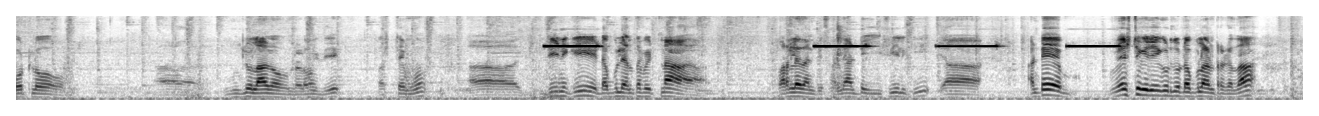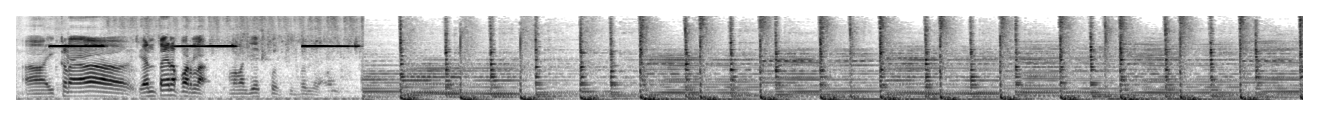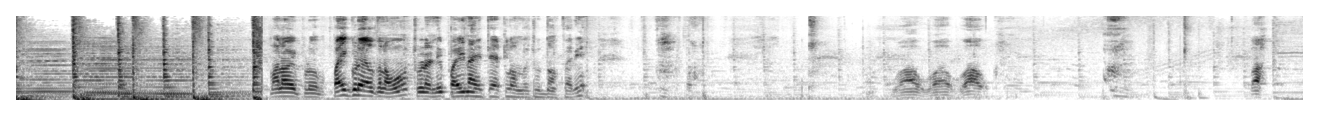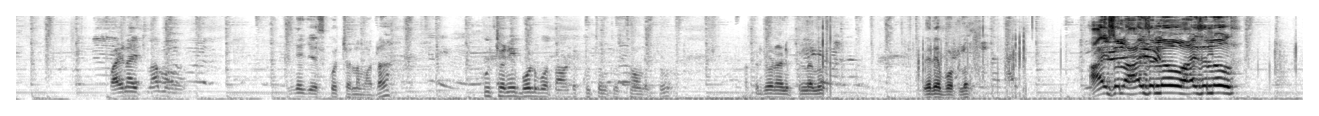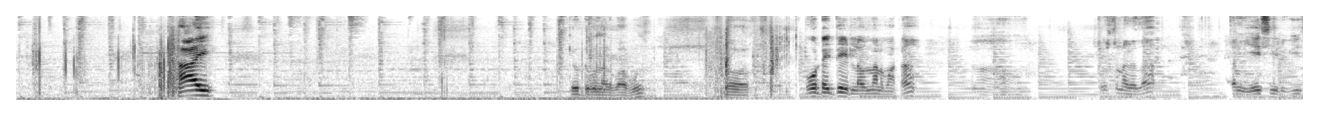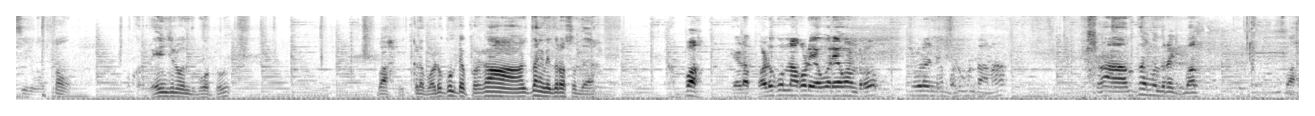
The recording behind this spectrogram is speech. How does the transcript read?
కోర్టులో బోట్లో ఇండ్లు లాగా ఉండడం ఇది ఫస్ట్ టైము దీనికి డబ్బులు ఎంత పెట్టినా పర్లేదు అనిపిస్తుంది. అంటే ఈ ఫీల్కి అంటే వేస్ట్గా చేయకూడదు డబ్బులు అంటారు కదా. ఇక్కడ ఎంతైనా పర్లా మనం చేసుకోవచ్చు ఇబ్బంది మనం ఇప్పుడు పైకి కూడా వెళ్తున్నాము. చూడండి పైన అయితే ఎట్లా ఉందో చూద్దాం ఒకసారి. Wow wow wow. వా. పైన ఇట్లా మనం ఎంజాయ్ చేసుకోవచ్చు అన్నమాట. కూర్చొని బోటు పోతాం అంటే కూర్చొని కూర్చో ఉండొచ్చు. అక్కడ చూడండి పిల్లలు వేరే బోట్లో హాయ్ సలు హాయ్ సలు హాయ్ సలు హాయ్. క్యూట్గా ఉన్నాడు బాబు. బోట్ అయితే ఇట్లా ఉందన్నమాట. ఆ, చూస్తున్నా కదా మొత్తం ఏసీలు గీసీలు మొత్తం ఒక రేంజ్లో ఉంది బోటు బా ఇక్కడ పడుకుంటే ప్రశాంతంగా నిద్ర వస్తుందా? అబ్బా ఇక్కడ పడుకున్నా కూడా ఎవరేమనరు. చూడండి నేను పడుకుంటానా? ప్రశాంతంగా ఉంది రైట్ బా. బా.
